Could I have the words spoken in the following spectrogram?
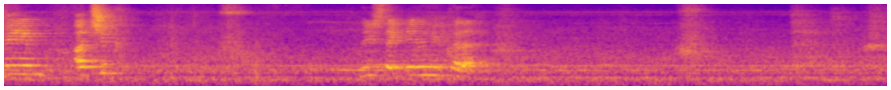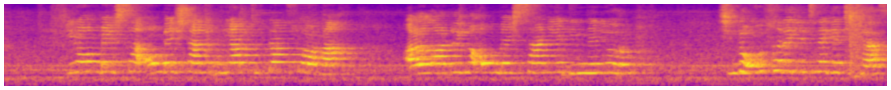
benim açık. Dirseklerim yukarı. Yine 15, sa- 15 tane bunu yaptıktan sonra aralarda yine 15 saniye dinleniyorum. Şimdi omuz hareketine geçeceğiz.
